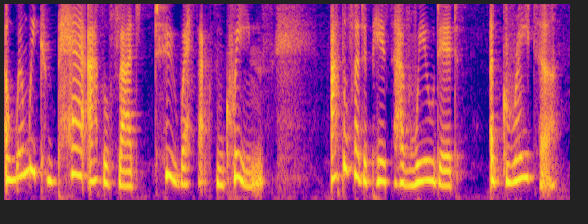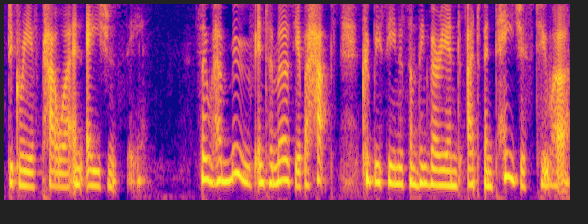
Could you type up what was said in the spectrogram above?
And when we compare Athelflaed to West Saxon queens, Athelflaed appears to have wielded a greater degree of power and agency. So her move into Mercia perhaps could be seen as something very advantageous to her.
